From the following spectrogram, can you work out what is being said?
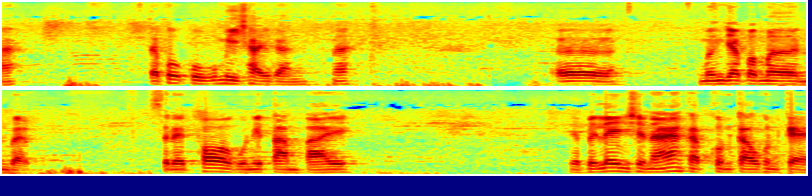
ฮะ แต่พวกกูก็มีชัยกันนะ เออ มึงอย่าประเมินแบบเสด็จพ่อกูนี่ตามไป อย่าไปเล่นชนะ กับคนเก่าคนแก่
